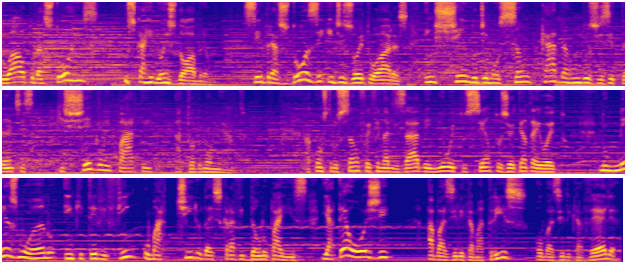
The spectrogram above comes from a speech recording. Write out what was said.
Do alto das torres, os carrilhões dobram, sempre às 12 e 18 horas, enchendo de emoção cada um dos visitantes que chegam e partem a todo momento. A construção foi finalizada em 1888, no mesmo ano em que teve fim o martírio da escravidão no país, e até hoje a Basílica Matriz, ou Basílica Velha,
